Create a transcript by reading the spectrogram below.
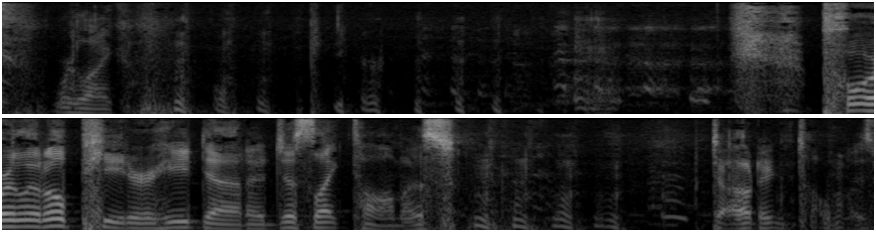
We're like, Peter. Poor little Peter, he doubted, just like Thomas. Doubting Thomas.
